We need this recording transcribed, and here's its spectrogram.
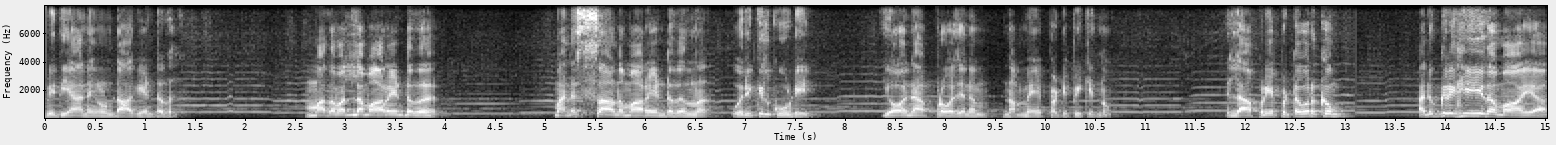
വ്യതിയാനങ്ങൾ ഉണ്ടാകേണ്ടത് മതമല്ല മാറേണ്ടത് മനസ്സാണ് മാറേണ്ടതെന്ന് ഒരിക്കൽ കൂടി യോന പ്രവചനം നമ്മെ പഠിപ്പിക്കുന്നു. എല്ലാ പ്രിയപ്പെട്ടവർക്കും അനുഗ്രഹീതമായ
